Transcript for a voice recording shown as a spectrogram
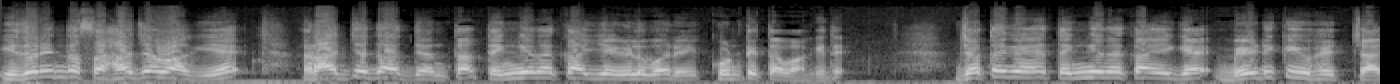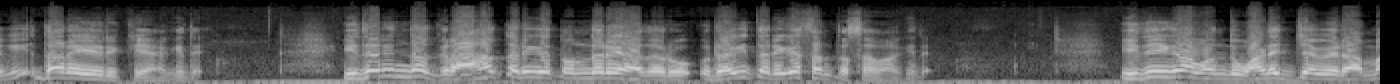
ಇದರಿಂದ ಸಹಜವಾಗಿಯೇ ರಾಜ್ಯದಾದ್ಯಂತ ತೆಂಗಿನಕಾಯಿಯ ಇಳುವರಿ ಕುಂಠಿತವಾಗಿದೆ. ಜೊತೆಗೆ ತೆಂಗಿನಕಾಯಿಗೆ ಬೇಡಿಕೆಯು ಹೆಚ್ಚಾಗಿ ದರ ಏರಿಕೆಯಾಗಿದೆ. ಇದರಿಂದ ಗ್ರಾಹಕರಿಗೆ ತೊಂದರೆಯಾದರೂ ರೈತರಿಗೆ ಸಂತಸವಾಗಿದೆ. ಇದೀಗ ಒಂದು ವಾಣಿಜ್ಯ ವಿರಾಮ.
